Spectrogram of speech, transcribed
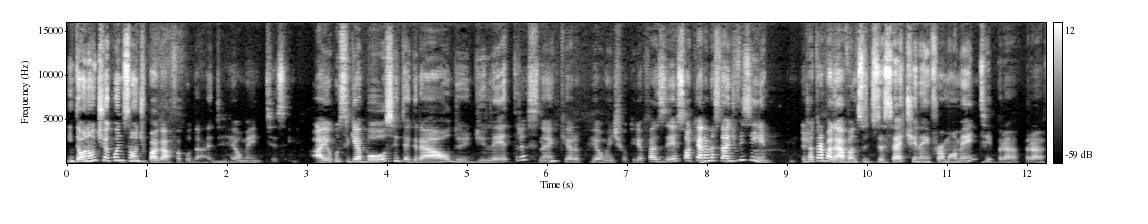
Então eu não tinha condição de pagar a faculdade, realmente, assim. Aí eu consegui a bolsa integral de, de letras, né? Que era realmente o que eu queria fazer, só que era na cidade vizinha. Eu já trabalhava antes dos 17, né, informalmente, para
